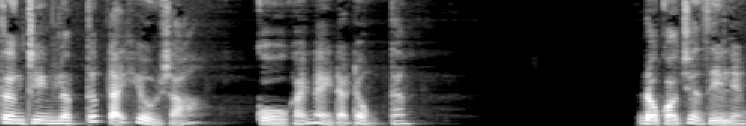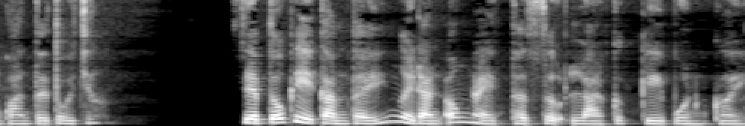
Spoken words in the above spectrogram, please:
Thường Trình lập tức đã hiểu rõ, cô gái này đã động tâm. Đâu có chuyện gì liên quan tới tôi chứ? Diệp Tố Kỳ cảm thấy người đàn ông này thật sự là cực kỳ buồn cười.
